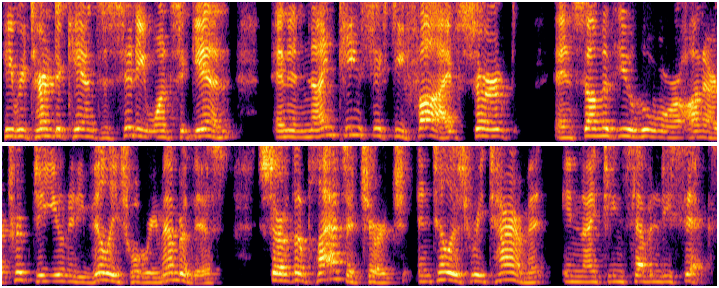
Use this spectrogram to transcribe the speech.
He returned to Kansas City once again, and in 1965 served, and some of you who were on our trip to Unity Village will remember this, served the Plaza Church until his retirement in 1976.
